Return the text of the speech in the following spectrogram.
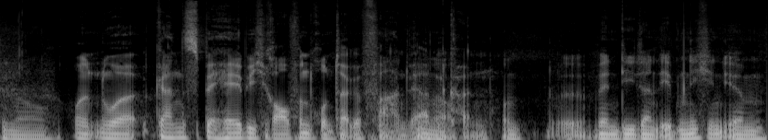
Genau. Und nur ganz behäbig rauf und runter gefahren werden genau. können. Und äh, wenn die dann eben nicht in ihrem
